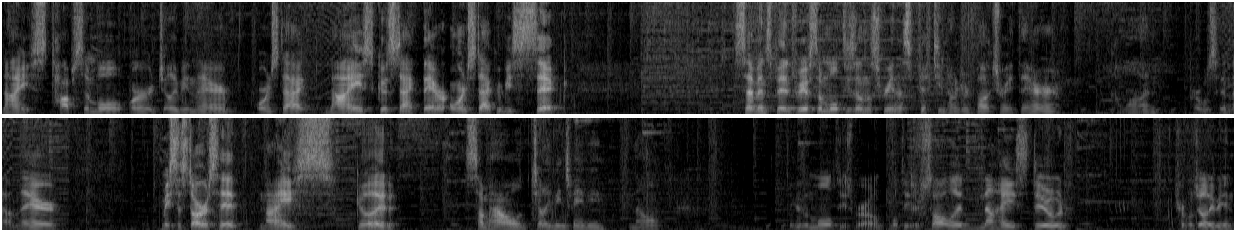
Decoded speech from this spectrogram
Nice. Top symbol or jelly bean there. Orange stack. Nice. Good stack there. Orange stack would be sick. Seven spins. We have some multis on the screen. That's 1500 bucks right there. Come on. Purple's hitting down there. Makes the stars hit. Nice. Good. Somehow jelly beans maybe? No. Look at the multis, bro. Multis are solid. Nice, dude. Triple jelly bean.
